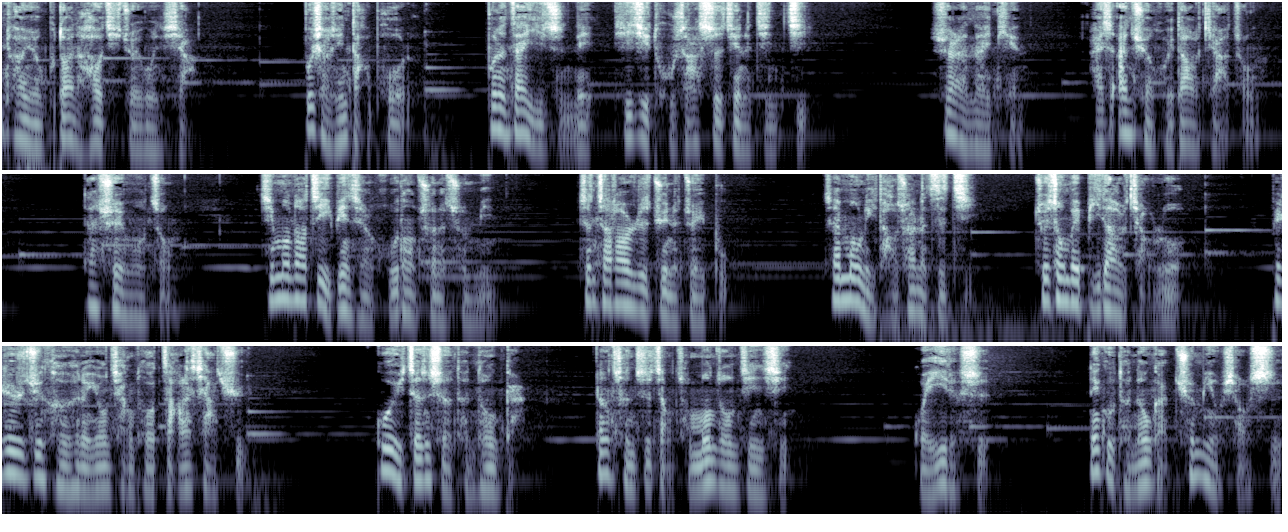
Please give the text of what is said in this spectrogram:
团员不断的好奇追问下，不小心打破了不能在遗址内提起屠杀事件的禁忌。虽然那一天还是安全回到了家中，但睡梦中竟梦到自己变成了胡同村的村民，正遭到日军的追捕。在梦里逃窜的自己，最终被逼到了角落，被日军狠狠的用枪托砸了下去。过于真实的疼痛感让陈执长从梦中惊醒。诡异的是，那股疼痛感却没有消失。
